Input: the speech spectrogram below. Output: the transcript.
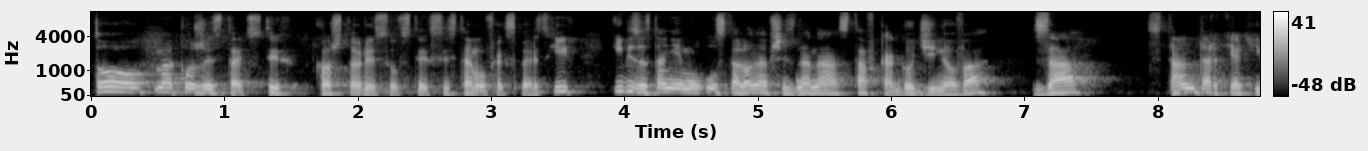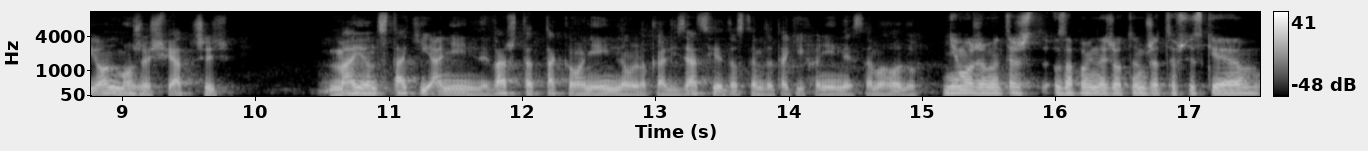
to ma korzystać z tych kosztorysów, z tych systemów eksperckich i zostanie mu ustalona, przyznana stawka godzinowa za standard, jaki on może świadczyć, mając taki, a nie inny warsztat, taką, a nie inną lokalizację, dostęp do takich, a nie innych samochodów. Nie możemy też zapominać o tym, że te wszystkie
